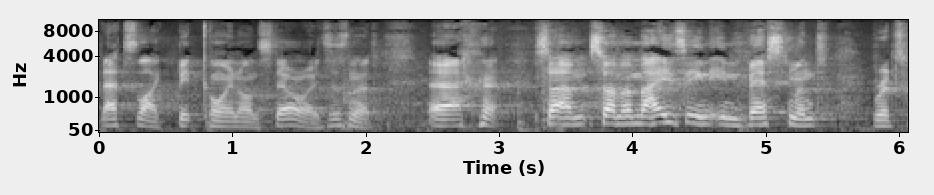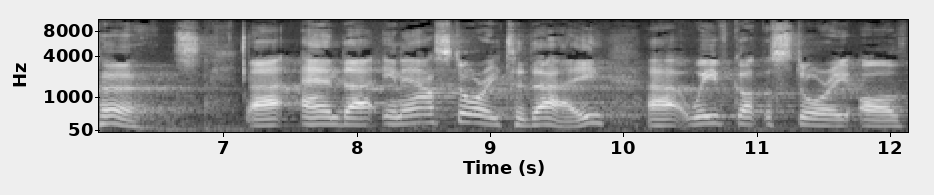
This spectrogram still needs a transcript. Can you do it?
that's like Bitcoin on steroids, isn't it? Uh, some, some amazing investment returns. Uh, and uh, in our story today, uh, we've got the story of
